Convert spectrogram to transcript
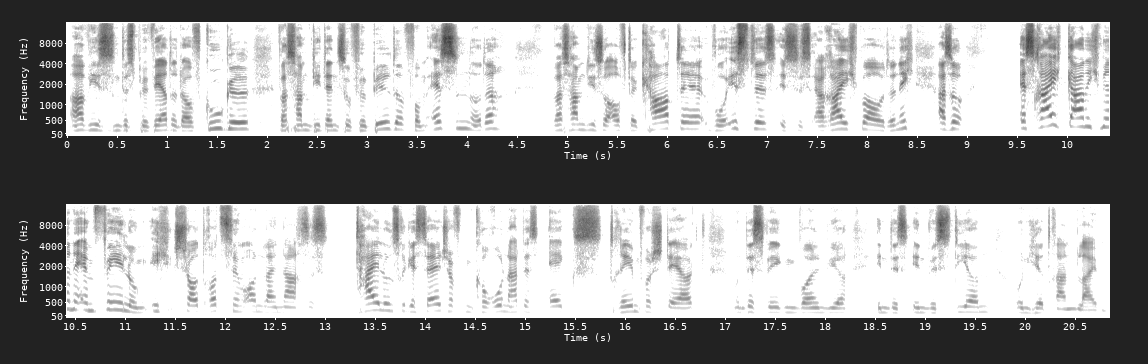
Ah, wie ist denn das bewertet auf Google? Was haben die denn so für Bilder vom Essen, oder? was haben die so auf der Karte, wo ist es, ist es erreichbar oder nicht. Also es reicht gar nicht mehr eine Empfehlung. Ich schaue trotzdem online nach. Ist Teil unserer Gesellschaft und Corona hat es extrem verstärkt und deswegen wollen wir in das investieren und hier dranbleiben.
